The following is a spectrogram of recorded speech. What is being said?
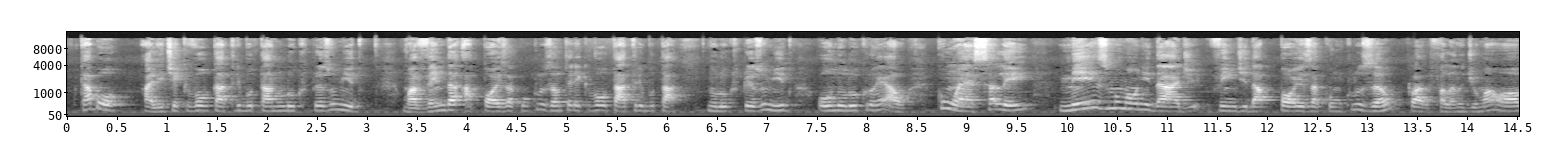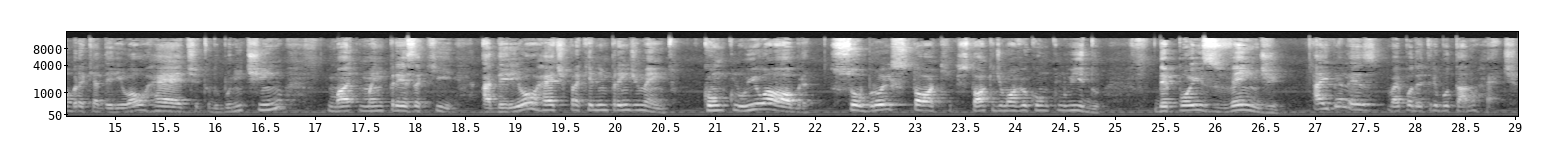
acabou. Ali tinha que voltar a tributar no lucro presumido. Uma venda após a conclusão teria que voltar a tributar no lucro presumido ou no lucro real. Com essa lei, mesmo uma unidade vendida após a conclusão, claro, falando de uma obra que aderiu ao RET, tudo bonitinho, uma, uma empresa que aderiu ao RET para aquele empreendimento, concluiu a obra, sobrou estoque, estoque de imóvel concluído, depois vende, aí beleza, vai poder tributar no RET.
